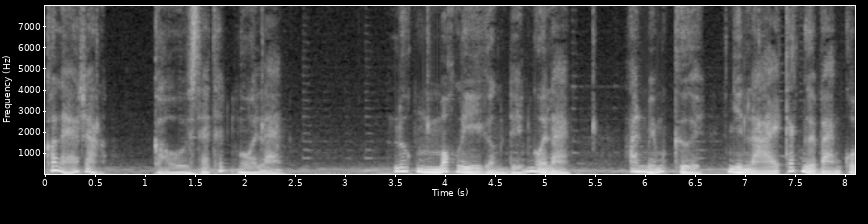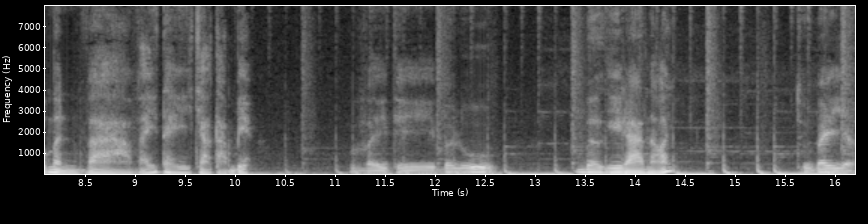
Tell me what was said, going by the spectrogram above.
Có lẽ rằng cậu sẽ thích ngôi làng. Lúc Mowgli gần đến ngôi làng, anh mỉm cười nhìn lại các người bạn của mình và vẫy tay chào tạm biệt. Vậy thì Blue, Bagheera nói. từ bây giờ,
